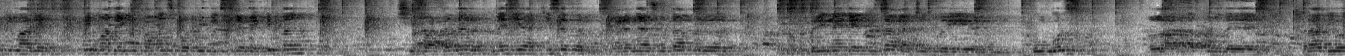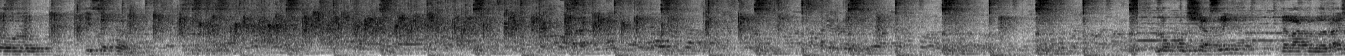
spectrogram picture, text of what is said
firma de, firma de echipament sportiv Extreme Equipment și partener Media Kiss FM, care ne-a ajutat uh, prin mediatizarea acestui uh, concurs la postul de radio Kiss FM. Locul 6 de la Călăraș,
